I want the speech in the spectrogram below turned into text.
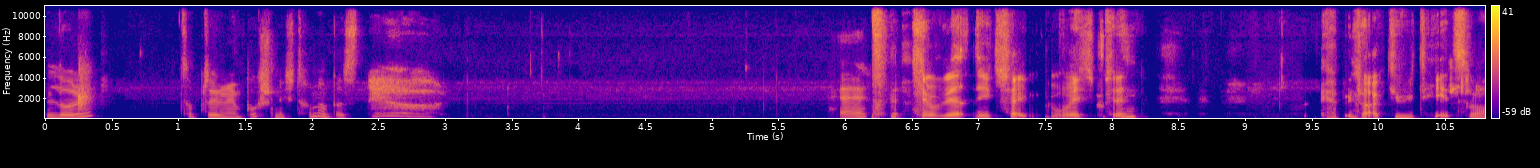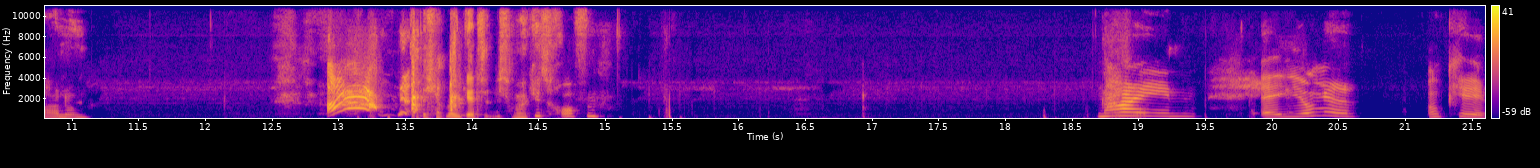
Lull. Als ob du in dem Busch nicht drin bist. Hä? Du wirst nicht checken, wo ich bin. Ich habe Interaktivitätswarnung. Ich habe mein Gadget nicht mal getroffen. Nein! Ey, Junge. Okay.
